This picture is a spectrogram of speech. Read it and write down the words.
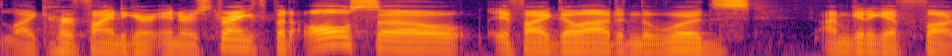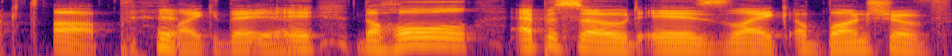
like her finding her inner strength, but also if I go out in the woods, I'm gonna get fucked up. like the yeah. it, the whole episode is like a bunch of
